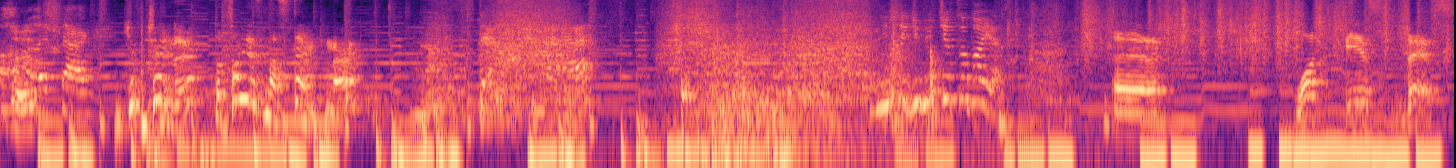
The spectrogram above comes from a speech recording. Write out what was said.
O, Y- tak. Dziewczyny, to co jest następne? Dziwicie co to jest. Eee, what is this?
